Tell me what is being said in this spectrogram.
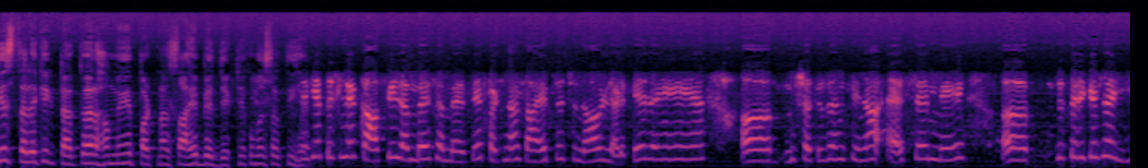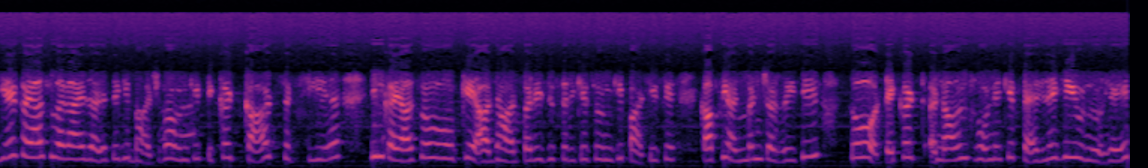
किस तरह की टक्कर हमें पटना साहिब में देखने को मिल सकती है? देखिए, पिछले काफ़ी लंबे समय से पटना साहिब से चुनाव लड़ते रहे हैं। शत्रुघ्न सिन्हा ऐसे में जिस तरीके से ये कयास लगाए जा रहे थे कि भाजपा उनकी टिकट काट सकती है, इन कयासों के आधार पर ही जिस तरीके से उनकी पार्टी से काफ़ी अनबन चल रही थी तो टिकट अनाउंस होने के पहले ही उन्होंने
